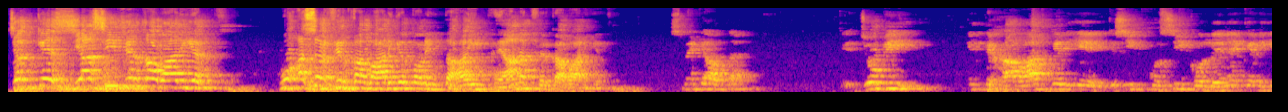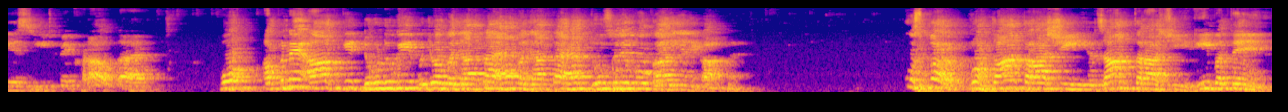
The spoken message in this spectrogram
جبکہ سیاسی فرقہ واریت، وہ اصل فرقہ واریت اور انتہائی بھیانک فرقہ واریت اس میں کیا ہوتا ہے؟ کہ جو بھی انتخابات کے لیے کسی کرسی کو لینے کے لیے سیٹ پہ کھڑا ہوتا ہے، وہ اپنے آپ کی ڈگڈگی جو بجاتا ہے بجاتا ہے، دوسرے کو گالیاں نکالتا ہے۔ اس پر بہتان تراشی، الزام تراشی، غیبتیں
